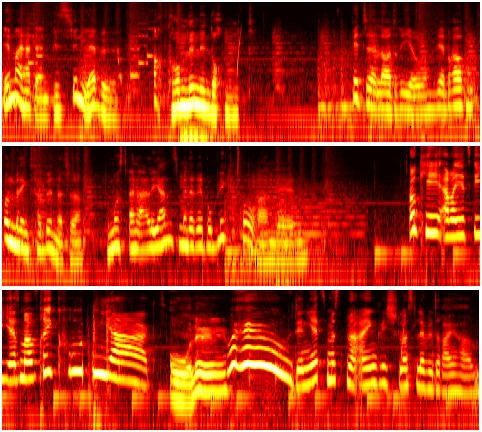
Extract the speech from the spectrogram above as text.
Immerhin hat er ein bisschen Level. Ach komm, nimm den doch mit. Bitte, Lord Rio, wir brauchen unbedingt Verbündete. Du musst eine Allianz mit der Republik Toran bilden. Okay, aber jetzt gehe ich erstmal auf Rekrutenjagd. Ole. Wuhu! Denn jetzt müssten wir eigentlich Schloss Level 3 haben.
